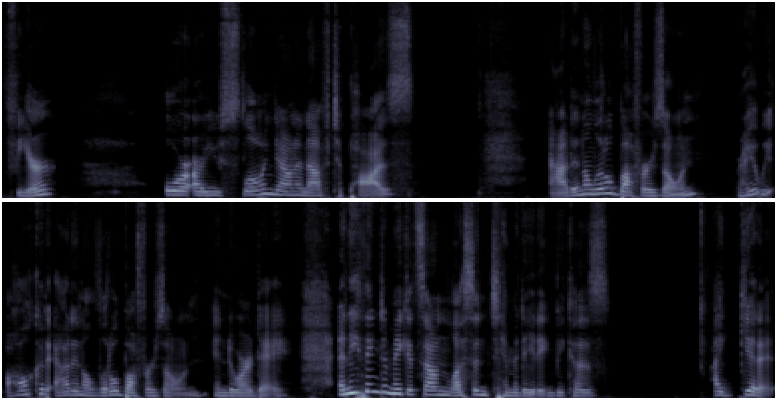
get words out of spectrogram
fear? Or are you slowing down enough to pause, add in a little buffer zone, right? We all could add in a little buffer zone into our day. Anything to make it sound less intimidating because I get it.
